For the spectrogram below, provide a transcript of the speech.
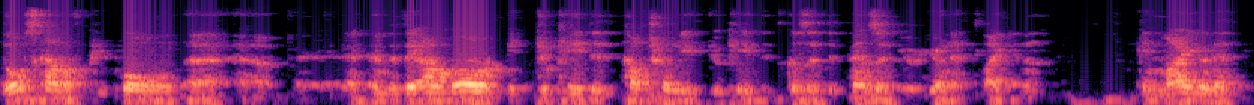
Those kind of people uh, uh, and they are more educated, culturally educated, because it depends on your unit. Like in, in my unit,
